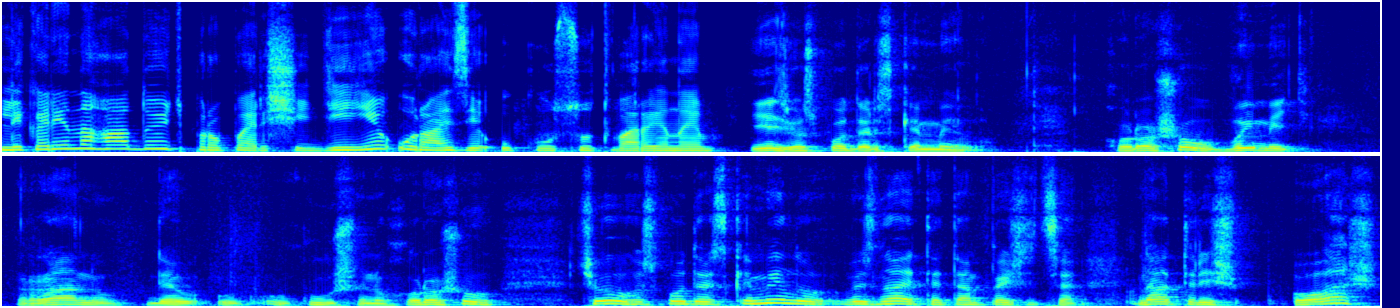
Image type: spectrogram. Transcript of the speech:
Лікарі нагадують про перші дії у разі укусу тварини. Є господарське мило. Хорошо вимить рану, де укушено. Хорошо. Чого господарське мило, ви знаєте, там пишеться натріж OH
